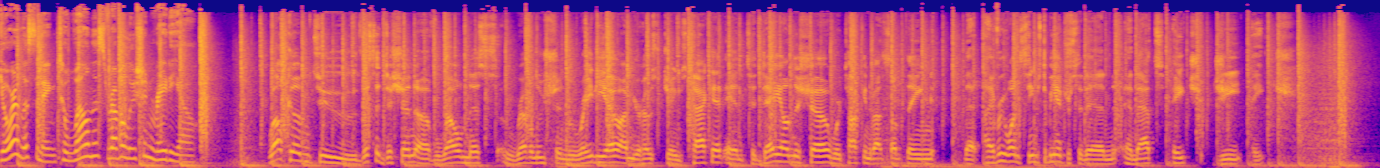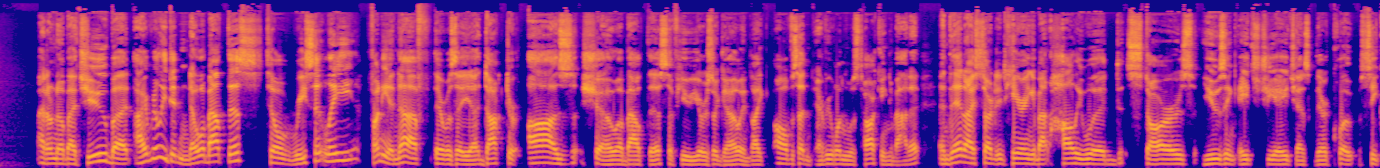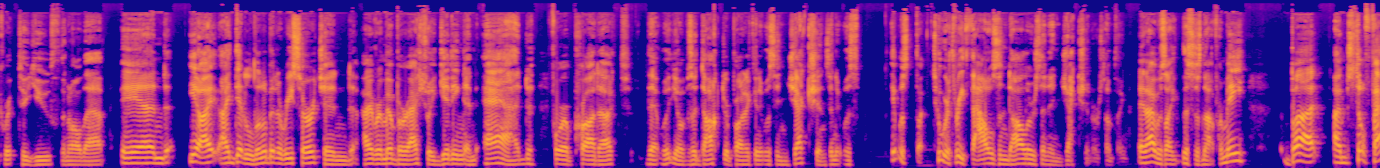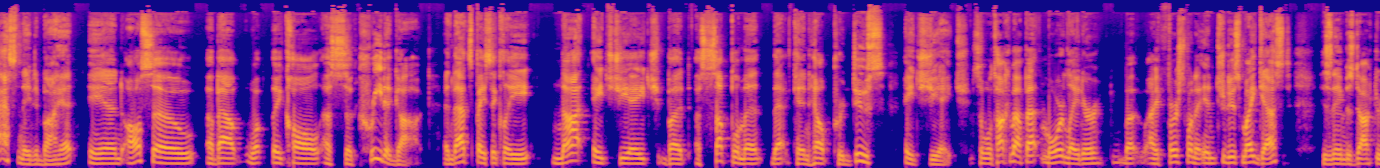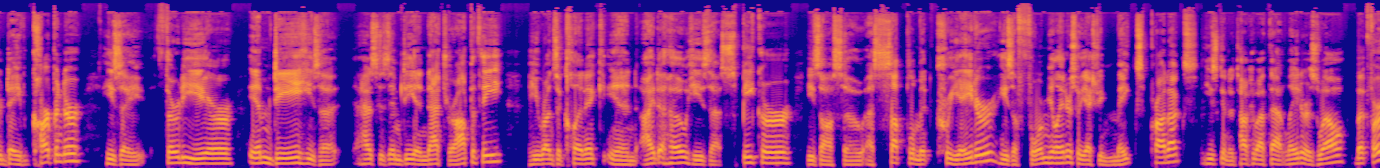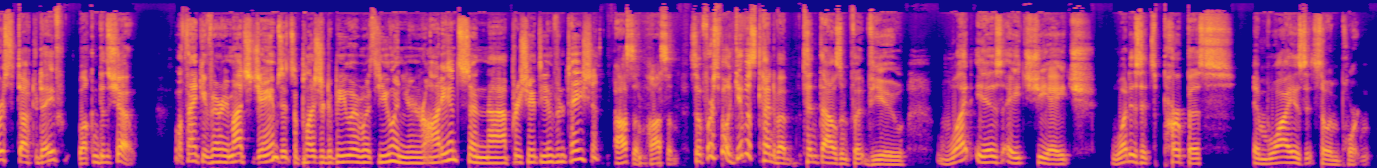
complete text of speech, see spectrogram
You're listening to Wellness Revolution Radio. Welcome to this edition of Wellness Revolution Radio. I'm your host, James Tackett, and today on the show, we're talking about something that everyone seems to be interested in, and that's HGH. I don't know about you, but I really didn't know about this till recently. Funny enough, there was a, uh, a, Dr. Oz show about this a few years ago, and like all of a sudden everyone was talking about it. And then I started hearing about Hollywood stars using HGH as their quote secret to youth and all that. And you know, I, I did a little bit of research, and I remember actually getting an ad for a product that was, you know, it was a doctor product, and it was injections, and it was it was like two or three thousand dollars an injection or something. And I was like, this is not for me. But I'm still fascinated by it and also about what they call a secretagogue. And that's basically not HGH, but a supplement that can help produce HGH. So we'll talk about that more later. But I first want to introduce my guest. His name is Dr. Dave Carpenter. He's a 30 year MD. He's a has his MD in naturopathy. He runs a clinic in Idaho. He's a speaker. He's also a supplement creator. He's a formulator, so he actually makes products. He's going to talk about that later as well. But first, Dr. Dave, welcome to the show. Well, thank you very much, James. It's a pleasure to be here with you and your audience, and uh, appreciate the invitation. Awesome, awesome. So, first of all, give us kind of a 10,000 foot view. What is HGH? What is its purpose? And why is it so important?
